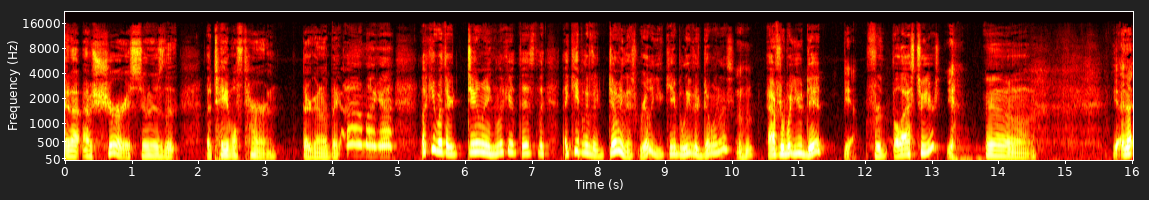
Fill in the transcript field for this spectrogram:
and I, I'm sure as soon as the the tables turn, they're gonna be, oh my god, look at what they're doing. Look at this. The, I can't believe they're doing this. Really, you can't believe they're doing this mm-hmm. after what you did Yeah. for the last two years. Yeah. Oh. Yeah, and I-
